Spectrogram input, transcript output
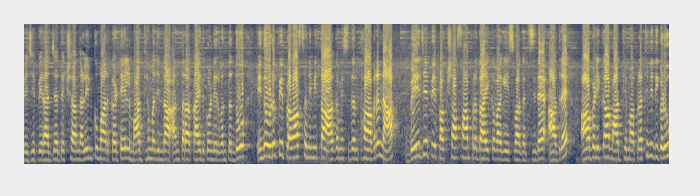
ಬಿಜೆಪಿ ರಾಜ್ಯಾಧ್ಯಕ್ಷ ನಳಿನ್ ಕುಮಾರ್ ಕಟೇಲ್ ಮಾಧ್ಯಮದಿಂದ ಅಂತರ ಕಾಯ್ದುಕೊಂಡಿರುವಂತದ್ದು. ಇಂದು ಉಡುಪಿ ಪ್ರವಾಸ ನಿಮಿತ್ತ ಆಗಮಿಸಿದಂತಹ ಅವರನ್ನ ಬಿಜೆಪಿ ಪಕ್ಷ ಸಾಂಪ್ರದಾಯಿಕವಾಗಿ ಸ್ವಾಗತಿಸಿದೆ. ಆದರೆ ಆ ಬಳಿಕ ಮಾಧ್ಯಮ ಪ್ರತಿನಿಧಿಗಳು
